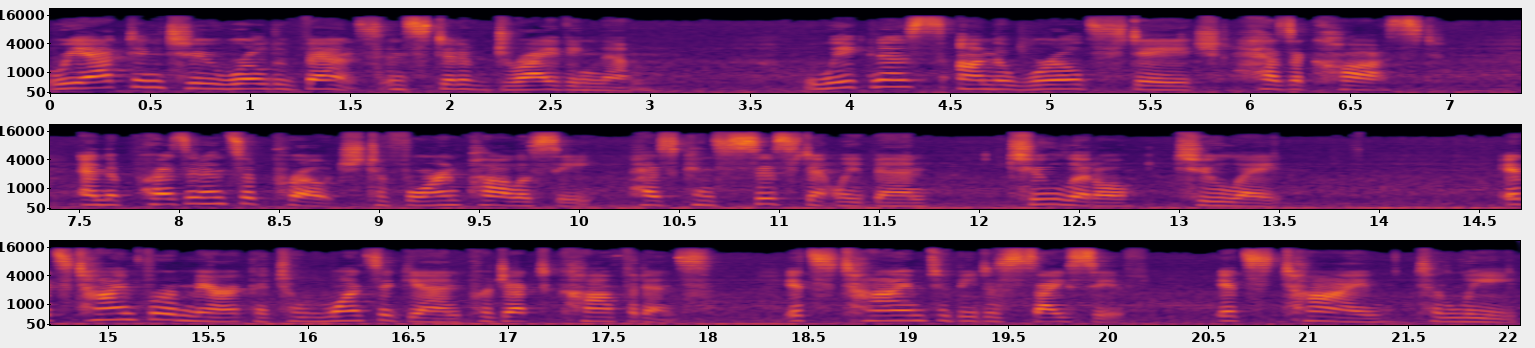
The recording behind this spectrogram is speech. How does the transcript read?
reacting to world events instead of driving them. Weakness on the world stage has a cost, and the president's approach to foreign policy has consistently been too little, too late. It's time for America to once again project confidence. It's time to be decisive. It's time to lead.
